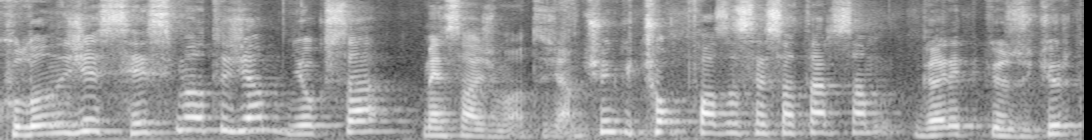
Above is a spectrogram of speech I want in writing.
Kullanıcıya ses mi atacağım yoksa mesaj mı atacağım? Çünkü çok fazla ses atarsam garip gözükür.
